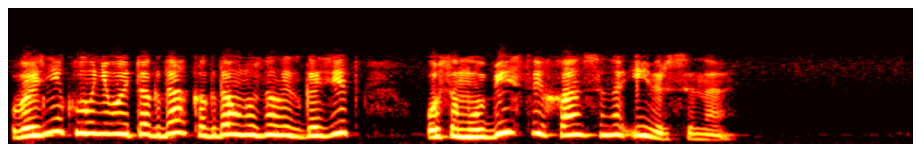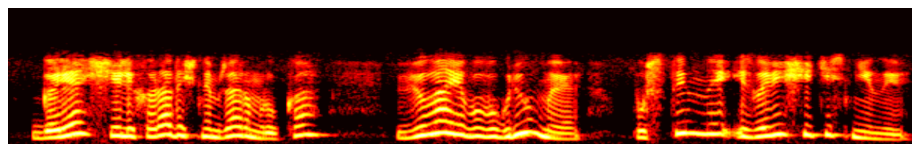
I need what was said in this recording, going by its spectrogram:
возникло у него и тогда, когда он узнал из газет о самоубийстве Хансена Иверсена. Горящая лихорадочным жаром рука ввела его в угрюмые, пустынные и зловещие теснины,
